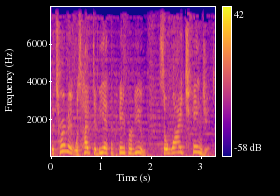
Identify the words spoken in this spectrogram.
The tournament was hyped to be at the pay per view, so why change it?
